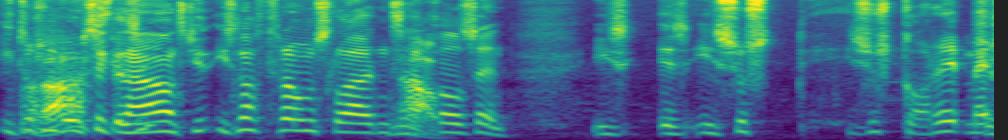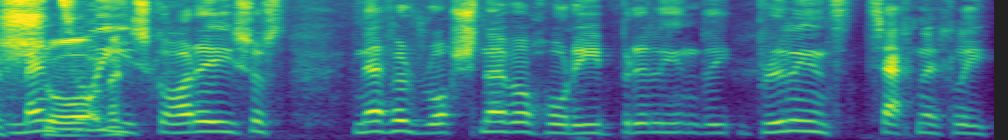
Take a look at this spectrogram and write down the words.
he doesn't go arsed, to is he? ground. He? He's not throwing sliding No. tackles in. He's he's, he's just he's just got it. Me- Just sorting Mentally, it. he's got it. He's just never rushed, never hurry. Brilliantly, brilliant technically.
